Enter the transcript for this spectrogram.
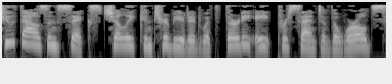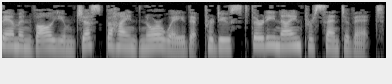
2006 Chile contributed with 38% of the world's salmon volume just behind Norway that produced 39% of it.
